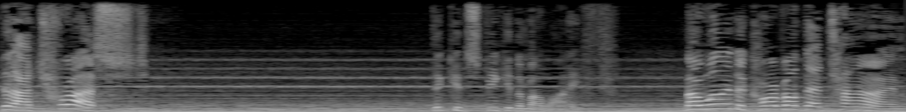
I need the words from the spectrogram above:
that I trust, that can speak into my life. Am I willing to carve out that time?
